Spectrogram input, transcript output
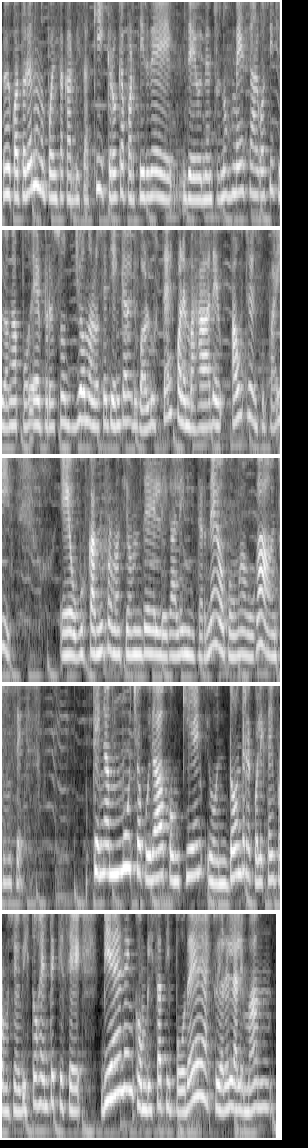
Los ecuatorianos no pueden sacar visa aquí, creo que a partir de, de dentro de unos meses, algo así, sí van a poder, pero eso yo no lo sé, tienen que averiguarlo ustedes con la embajada de Austria en su país. Eh, o buscando información legal en internet o con un abogado. Entonces, tengan mucho cuidado con quién o en dónde recolecta información. He visto gente que se vienen con visa tipo D a estudiar el alemán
